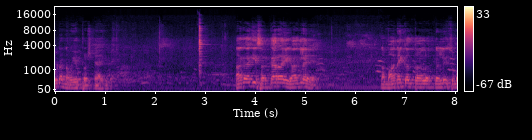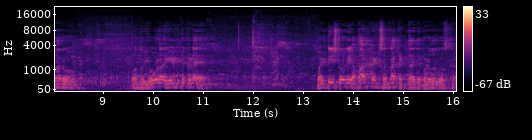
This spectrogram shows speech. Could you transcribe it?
ಕೂಡ ನಮಗೆ ಪ್ರಶ್ನೆ ಆಗಿದೆ. ಹಾಗಾಗಿ ಸರ್ಕಾರ ಈಗಾಗಲೇ ನಮ್ಮ ಆನೇಕಲ್ ತಾಲೂಕಿನಲ್ಲಿ ಸುಮಾರು ಒಂದು ಏಳು ಎಂಟು ಕಡೆ ಮಲ್ಟಿ ಸ್ಟೋರಿ ಅಪಾರ್ಟ್ಮೆಂಟ್ಸನ್ನು ಕಟ್ತಾ ಇದೆ ಬಡವರಿಗೋಸ್ಕರ.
